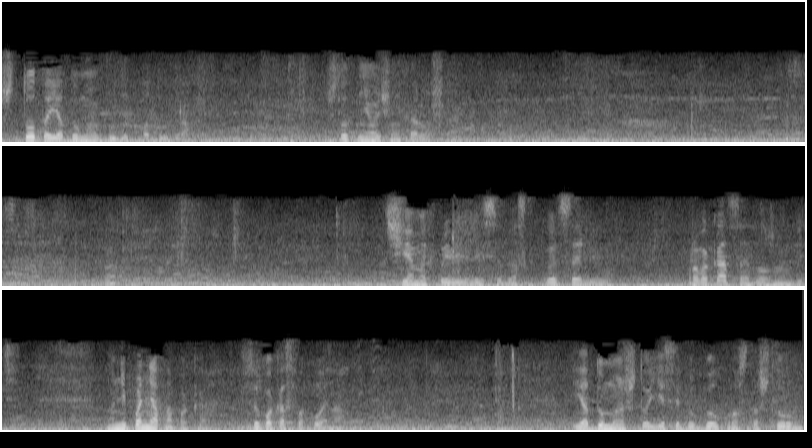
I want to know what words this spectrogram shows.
что-то, я думаю, будет под утро. Что-то не очень хорошее. Зачем их привели сюда? С какой целью? Провокация должна быть. Ну непонятно пока. Все пока спокойно. Я думаю, что если бы был просто штурм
